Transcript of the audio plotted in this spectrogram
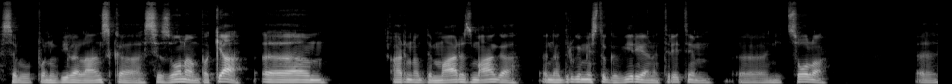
se bo ponovila lanska sezona. Ampak ja, um, Arno Demar zmaga, na drugem mestu Gavirija, na tretjem uh, Nicolo. Uh,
